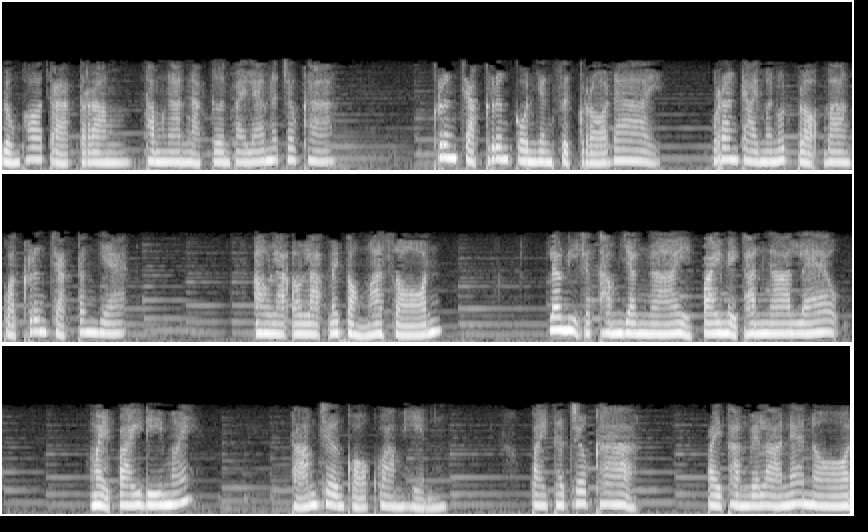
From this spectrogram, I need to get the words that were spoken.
หลวงพ่อตรากตรำทำงานหนักเกินไปแล้วนะเจ้าค่ะ เครื่องจักรเครื่องกลยังสึกรอได้ ร่างกายมนุษย์เปราะบางกว่าเครื่องจักรตั้งแยะ เอาละเอาละไม่ต้องมาสอน แล้วนี่จะทำยังไง ไปไม่ทันงานแล้ว ไม่ไปดีไหม ถามเชิงขอความเห็น ไปเถอะเจ้าค่ะ ไปทันเวลาแน่นอน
